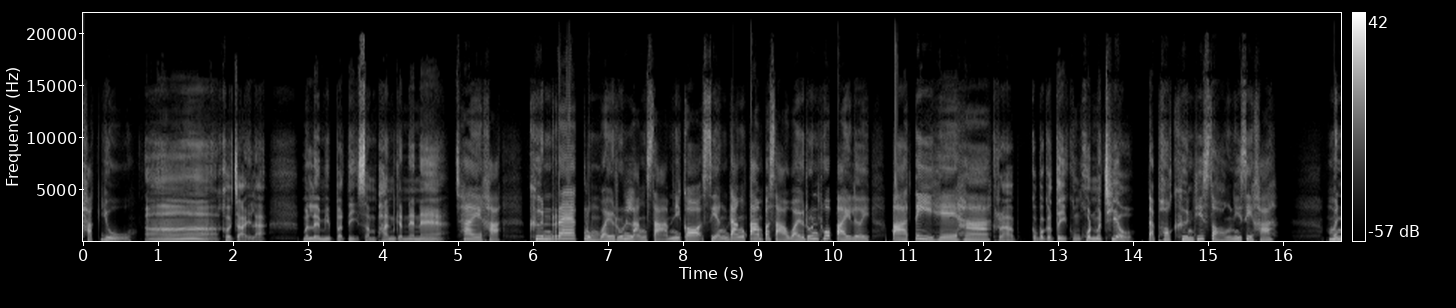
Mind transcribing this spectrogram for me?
พักอยู่อ่าเข้าใจละมันเลยมีปฏิสัมพันธ์กันแน่ใช่ค่ะ คืนแรกกลุ่มวัยรุ่นหลังสามนี่ก็เสียงดังตามภาษาวัยรุ่นทั่วไปเลย ปาร์ตี้เฮฮาๆครับ ก็ปกติของคนมาเที่ยว แต่พอคืนที่สองนี้สิคะ มัน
